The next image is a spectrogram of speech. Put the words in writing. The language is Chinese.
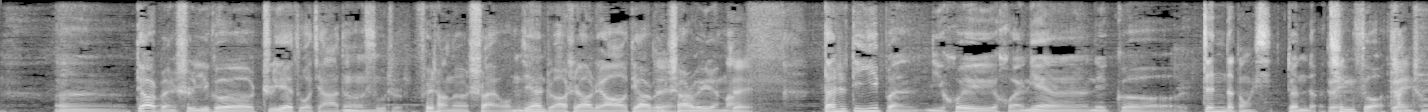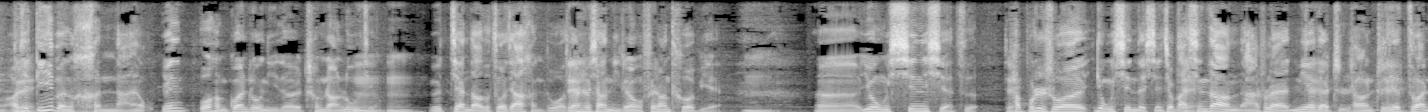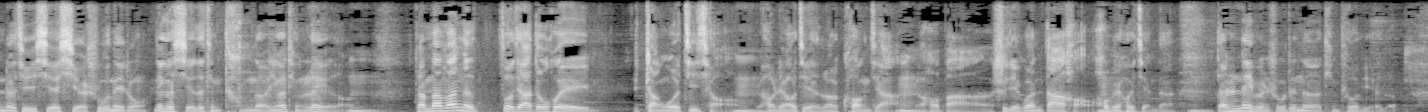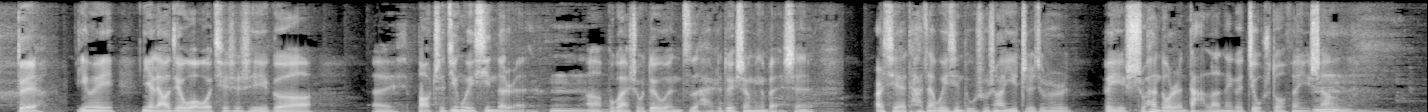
嗯，第二本是一个职业作家的素质，非常的帅。我们今天主要是要聊第二本《生而为人》嘛，。对，但是第一本你会怀念那个真的东西。真的青涩、坦诚，而且第一本很难，因为我很关注你的成长路径，嗯因为见到的作家很多，但是像你这种非常特别，嗯，呃，用心写字。对。他不是说用心的心，就把心脏拿出来捏在纸上，直接攥着去写血书那种，那个写的挺疼的，应该挺累的。嗯，但慢慢的，作家都会掌握技巧，嗯。然后了解了框架，嗯。然后把世界观搭好，后面会简单。嗯。但是那本书真的挺特别的。对，因为你也了解我，我其实是一个呃保持敬畏心的人，嗯。啊、不管是对文字还是对生命本身，而且他在微信读书上一直就是被十万多人打了那个九十多分以上，嗯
